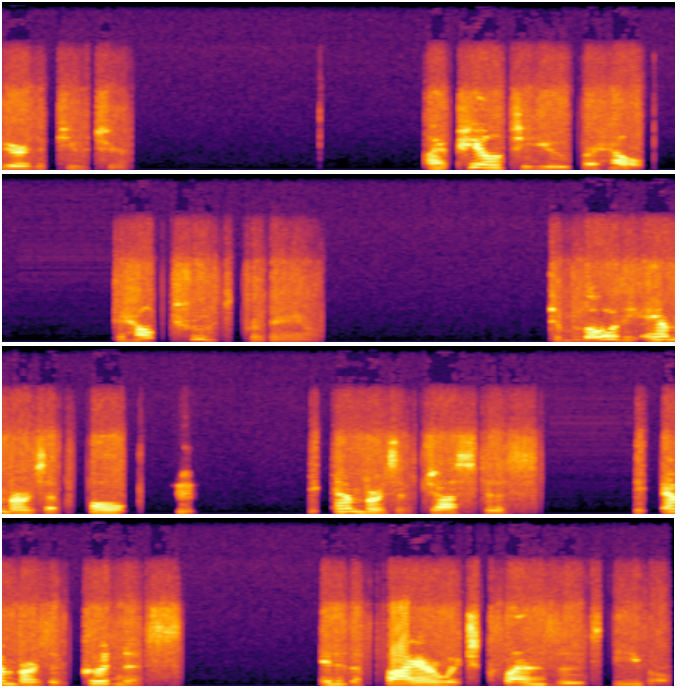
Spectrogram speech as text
fear the future. I appeal to you for help, to help truth prevail, to blow the embers of hope, the embers of justice, the embers of goodness into the fire which cleanses evil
